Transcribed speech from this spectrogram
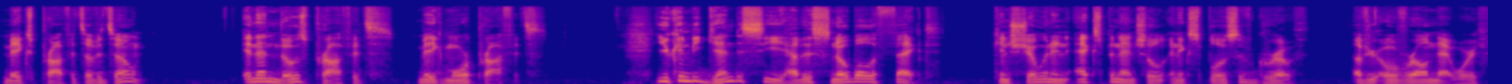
makes profits of its own, and then those profits make more profits. You can begin to see how this snowball effect can show in an exponential and explosive growth of your overall net worth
